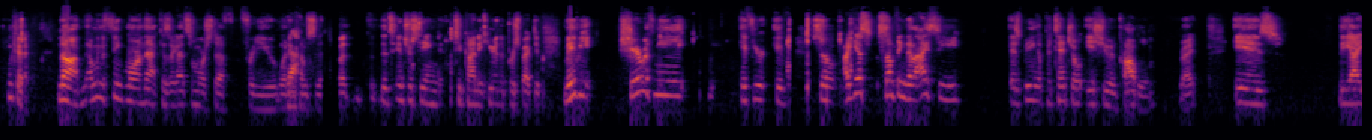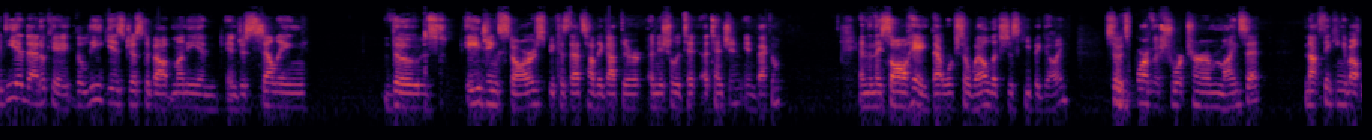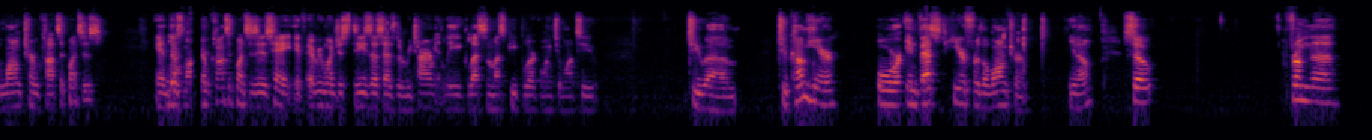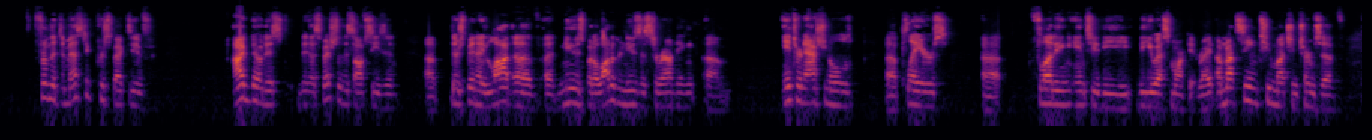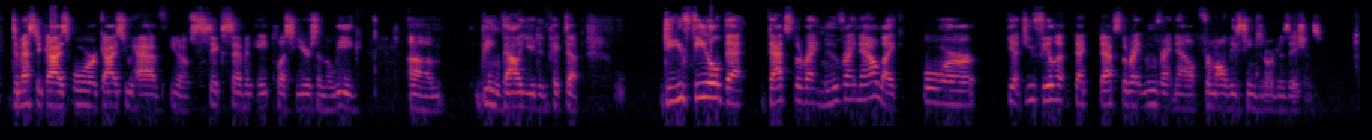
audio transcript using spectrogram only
Okay. No, I'm, I'm going to think more on that because I got some more stuff for you when yeah. it comes to that. But it's interesting to kind of hear the perspective. Maybe share with me if you're if so. I guess something that I see as being a potential issue and problem, right, is the idea that okay, the league is just about money and and just selling those aging stars because that's how they got their initial att- attention in Beckham. And then they saw, hey, that works so well, let's just keep it going. So it's more of a short term mindset, not thinking about long term consequences. And those long term consequences is hey, if everyone just sees us as the retirement league, less and less people are going to want to to um, to come here or invest here for the long term. You know, so from the from the domestic perspective, I've noticed, especially this off season, uh, there's been a lot of uh, news, but a lot of the news is surrounding um, international uh, players uh, flooding into the, the U.S. market, right? I'm not seeing too much in terms of domestic guys or guys who have, you know, six, seven, eight plus years in the league um, being valued and picked up. Do you feel that that's the right move right now? Like, or yeah, do you feel that, that that's the right move right now from all these teams and organizations?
